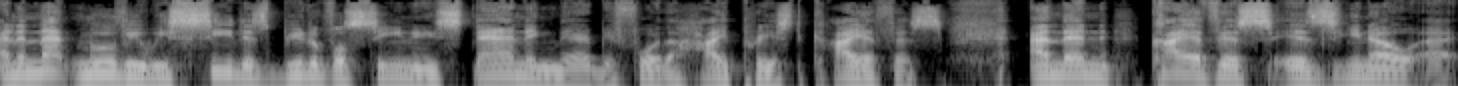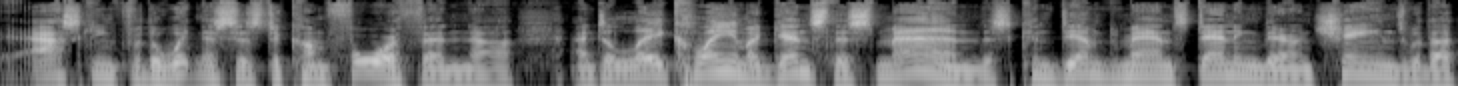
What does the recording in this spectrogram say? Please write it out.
And in that movie, we see this beautiful scene. He's standing there before the high priest Caiaphas. And then Caiaphas is, you know, uh, asking for the witnesses to come forth and, uh, and to lay claim against this man, this condemned man standing there in chains with a,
